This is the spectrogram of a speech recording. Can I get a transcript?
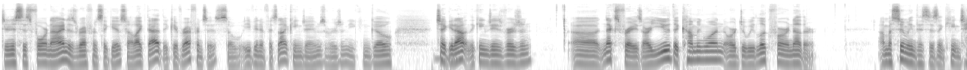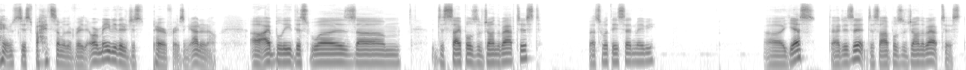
Genesis 4 9 is a reference they give, so I like that. They give references. So even if it's not King James Version, you can go check it out in the King James Version. Uh, next phrase Are you the coming one, or do we look for another? I'm assuming this isn't King James despite some of the phrasing, or maybe they're just paraphrasing. I don't know. Uh, I believe this was um, disciples of John the Baptist. That's what they said, maybe. Uh, yes, that is it. Disciples of John the Baptist.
